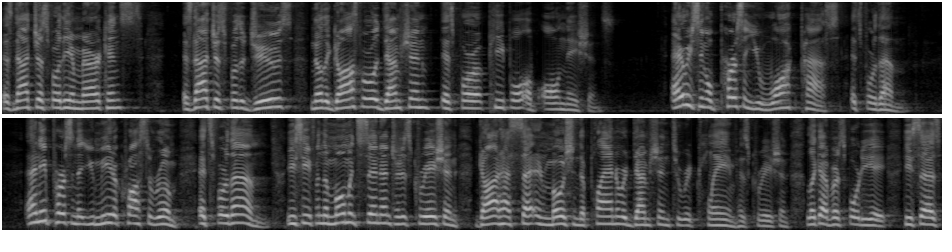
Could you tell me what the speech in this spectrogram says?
it's not just for the Americans, it's not just for the Jews. No, the gospel redemption is for people of all nations. Every single person you walk past, it's for them. Any person that you meet across the room, it's for them. You see, from the moment sin entered his creation, God has set in motion the plan of redemption to reclaim his creation. Look at verse 48. He says,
